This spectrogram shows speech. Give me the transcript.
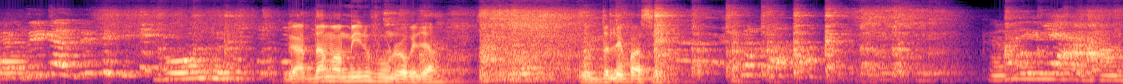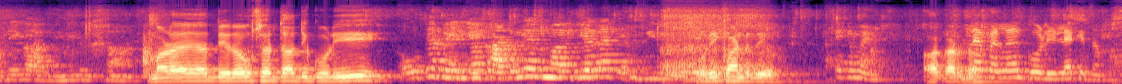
ਏਦਾਂ ਹੀ ਕਰਦੀ ਸੀ। ਬੋਲ। ਕੋਈ ਕਰਦਾ ਮੰਮੀ ਨੂੰ ਫੋਨ ਰੁਕ ਜਾ। ਉਧਰਲੇ ਪਾਸੇ। ਕਹਿਣਾ ਇਹ ਜਾਣਦੇ ਕਰਦੀ ਨਹੀਂ ਨੁਕਸਾਨ। ਮਾੜਾ ਜਿਹਾ ਦੇ ਦੋ ਸਿਰ ਦਰਦ ਦੀ ਗੋਲੀ ਉਹ ਤੇ ਮੇਰੀਆਂ ਕੱਢ ਲਈ ਅਲਮਾਰੀ ਚ ਲੈ ਕੇ ਥੋੜੀ ਖੰਡ ਦਿਓ। ਇੱਕ ਮਿੰਟ। ਆ ਕਰ ਦੋ। ਲੈ ਪਹਿਲਾਂ ਗੋਲੀ ਲੈ ਕੇ ਦਵਾਂ।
